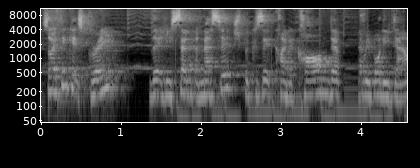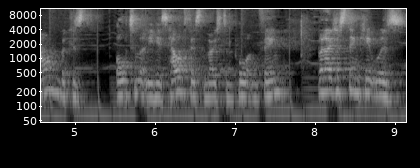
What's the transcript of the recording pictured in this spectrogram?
So I think it's great that he sent a message because it kind of calmed everybody down because ultimately his health is the most important thing. But I just think it was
